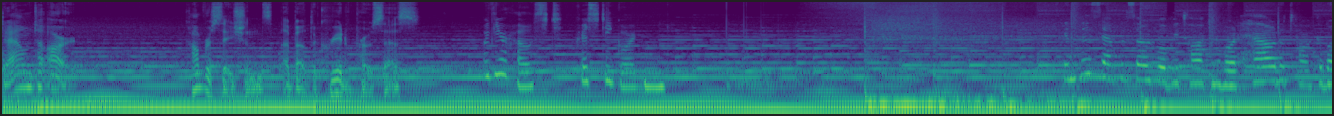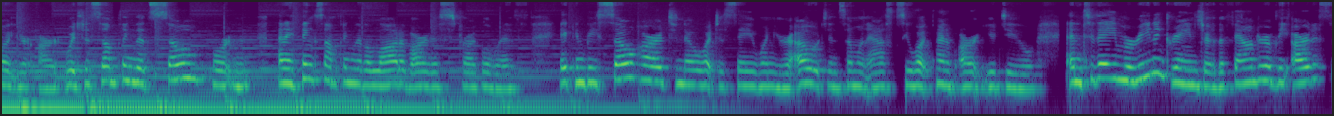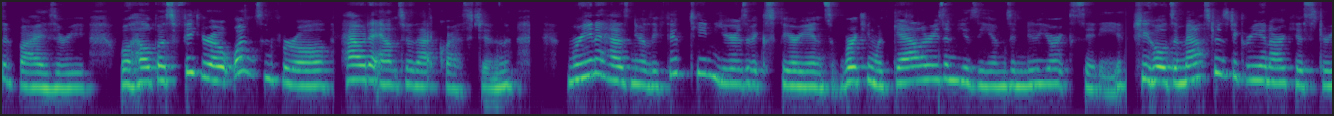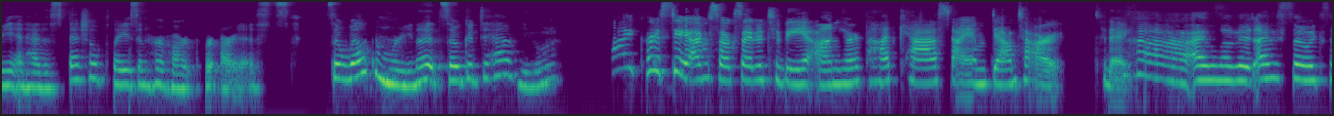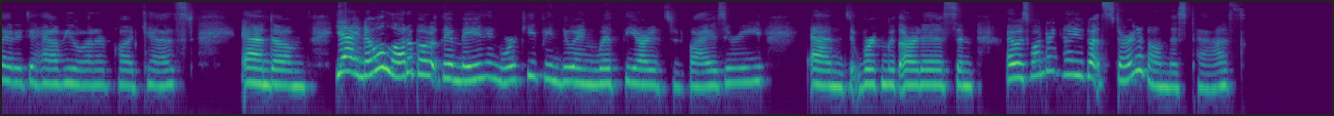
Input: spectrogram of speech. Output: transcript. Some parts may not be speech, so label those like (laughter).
Down to Art Conversations about the creative process. With your host, Kristy Gordon. In this episode, we'll be talking about how to talk about your art, which is something that's so important, and I think something that a lot of artists struggle with. It can be so hard to know what to say when you're out and someone asks you what kind of art you do. And today, Marina Granger, the founder of the Artist Advisory, will help us figure out once and for all how to answer that question. Marina has nearly 15 years of experience working with galleries and museums in New York City. She holds a master's degree in art history and has a special place in her heart for artists. So, welcome, Marina. It's so good to have you. Hi, Kristy. I'm so excited to be on your podcast. I am down to art today. Ah, I love it. I'm so excited to have you on our podcast. And um, yeah, I know a lot about the amazing work you've been doing with the Artist Advisory and working with artists. And I was wondering how you got started on this path.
